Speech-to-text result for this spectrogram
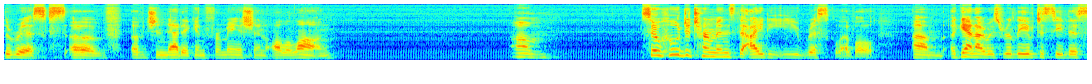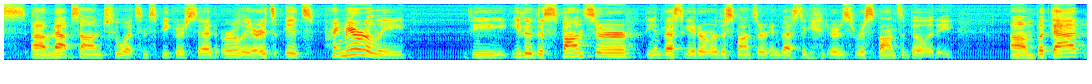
the risks of, of genetic information all along. Um, so who determines the IDE risk level? Um, again, I was relieved to see this uh, maps on to what some speakers said earlier. It's, it's primarily the, either the sponsor, the investigator, or the sponsor investigator's responsibility. Um, but that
